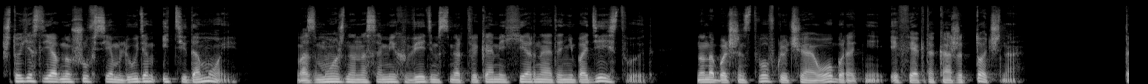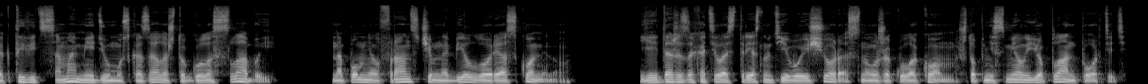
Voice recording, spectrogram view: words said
Что если я внушу всем людям идти домой? Возможно, на самих ведьм с мертвяками хер на это не подействует, но на большинство, включая оборотней, эффект окажет точно. «Так ты ведь сама медиуму сказала, что голос слабый», напомнил Франц, чем набил Лори оскомину. Ей даже захотелось треснуть его еще раз, но уже кулаком, чтоб не смел ее план портить,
